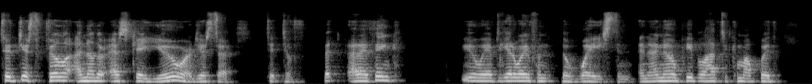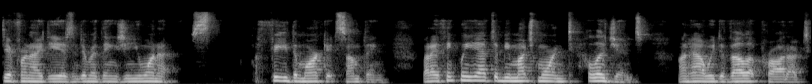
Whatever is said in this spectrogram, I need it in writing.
to just fill another SKU or just to, to, to but and I think, you know, we have to get away from the waste. And, and I know people have to come up with different ideas and different things, and you want to feed the market something. But I think we have to be much more intelligent on how we develop product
